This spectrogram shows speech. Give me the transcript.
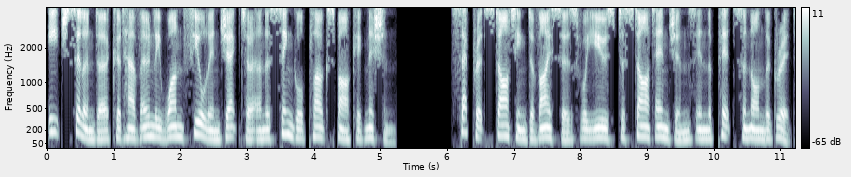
Each cylinder could have only one fuel injector and a single plug spark ignition. Separate starting devices were used to start engines in the pits and on the grid.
